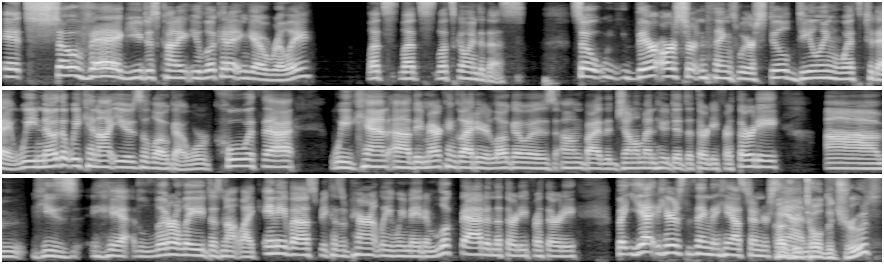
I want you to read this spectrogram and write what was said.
It's so vague. You just kind of you look at it and go, really? Let's let's let's go into this. So there are certain things we are still dealing with today. We know that we cannot use the logo. We're cool with that. We can uh the American Gladiator logo is owned by the gentleman who did the 30 for 30. Um he's he literally does not like any of us because apparently we made him look bad in the 30 for 30. But yet here's the thing that he has to understand. Because we told the truth.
